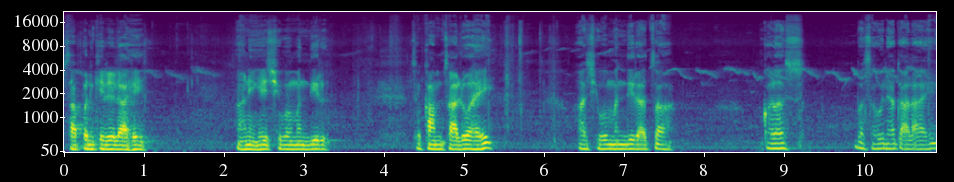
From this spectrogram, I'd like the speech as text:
स्थापन केलेलं आहे. आणि हे शिवमंदिरचं काम चालू आहे. हा शिवमंदिराचा कळस बसवण्यात आला आहे.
